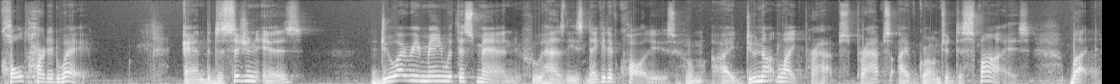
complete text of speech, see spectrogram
cold-hearted way. And the decision is, do I remain with this man who has these negative qualities, whom I do not like perhaps, perhaps I've grown to despise, but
